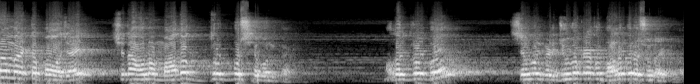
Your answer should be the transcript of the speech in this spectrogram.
নম্বর একটা পাওয়া যায়, সেটা হলো মাদক দ্রব্য সেবনকারী। মাদক দ্রব্য সেবনকারী, যুবকরা খুব ভালো করে শোনায় এগুলো।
